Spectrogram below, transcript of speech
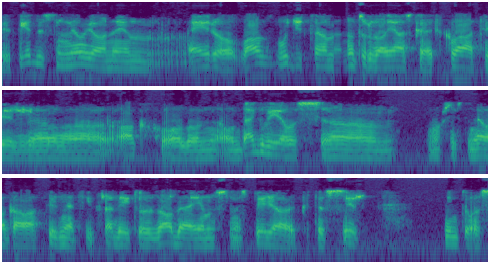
50 miljoniem eiro valsts budžetam. Nu, tur vēl jāskaita klāt ir uh, alkohola un, un degvielas. Um, uh, šis nelegālās tirdzniecības radītos zaudējumus, un es pieļauju, ka tas ir simtos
